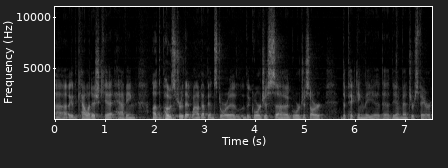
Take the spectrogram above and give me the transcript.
uh, the Kaladesh kit having uh, the poster that wound up in store, uh, the gorgeous, gorgeous art depicting the the, the Inventors Fair.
